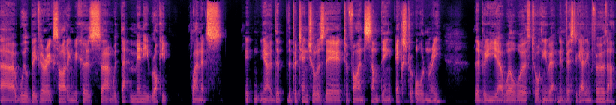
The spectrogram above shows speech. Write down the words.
uh, will be very exciting because uh, with that many rocky planets, it, you know, the, the potential is there to find something extraordinary that'd be uh, well worth talking about and investigating further.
